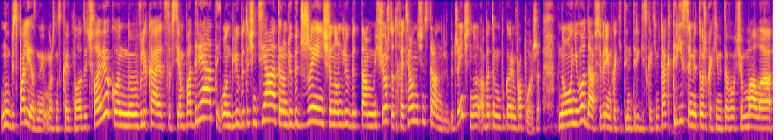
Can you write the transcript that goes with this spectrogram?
ну, бесполезный, можно сказать, молодой человек. Он увлекается всем подряд. Он любит очень театр, он любит женщин, он любит там еще что-то. Хотя он очень странно любит женщин, но об этом мы поговорим попозже. Но у него, да, все время какие-то интриги с какими-то актрисами, тоже какими-то, в общем, мало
